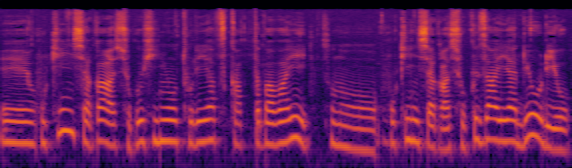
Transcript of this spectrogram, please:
えー、保菌者が食品を取り扱った場合その保菌者が食材や料理を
